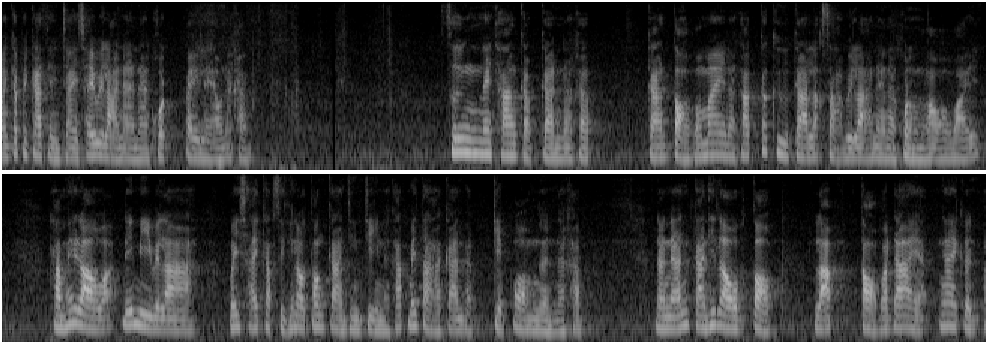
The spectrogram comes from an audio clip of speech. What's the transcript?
มันก็เป็นการตัดสินใจใช้เวลาในอนาคตไปแล้วนะครับ ซึ่งในทางกลับกันนะครับ การตอบว่าไม่นะครับ ก็คือการรักษาเวลาในอนาคตของเราเอาไว้ทำให้เราอะได้มีเวลาไว้ใช้กับสิ่งที่เราต้องการจริง ๆ นะครับ ไม่ต่างกับการแบบเก็บออมเงินนะครับ ดังนั้นการที่เราตอบรับตอบว่าได้อะง่ายเกินไป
